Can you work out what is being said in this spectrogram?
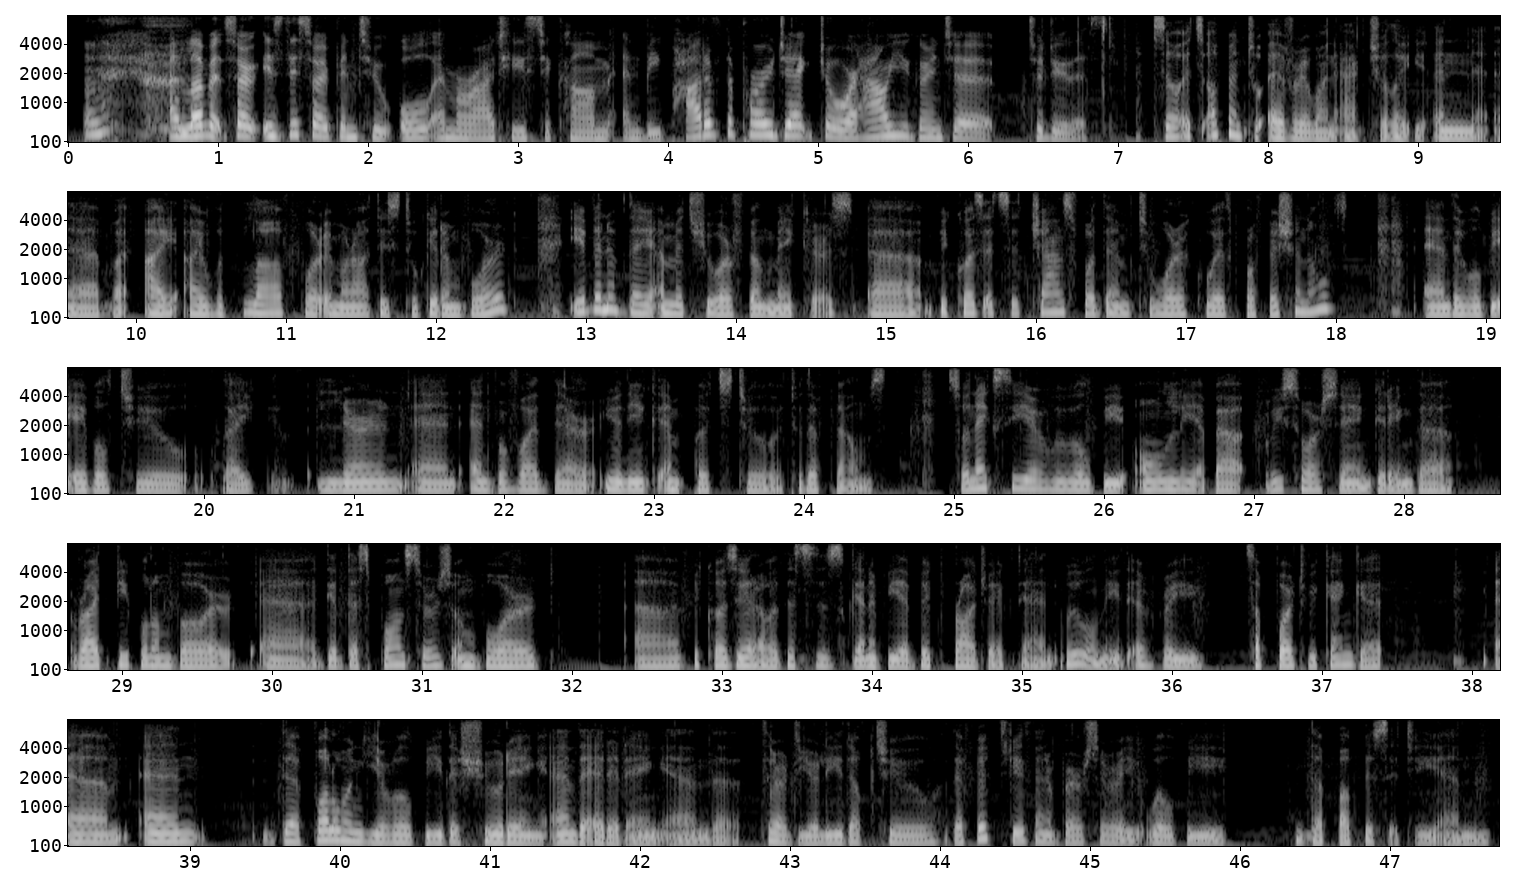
I love it. So, is this open to all Emiratis to come and be part of the project, or how are you going to to do this? so it's open to everyone actually. And uh, but I, I would love for Emiratis to get on board, even if they are amateur filmmakers, uh, because it's a chance for them to work with professionals, and they will be able to like learn and and provide their unique inputs to to the films. So next year we will be only about resourcing, getting the right people on board, uh, get the sponsors on board, uh, because you know this is going to be a big project, and we will need every support we can get. Um, and the following year will be the shooting and the editing, and the third year lead up to the 50th anniversary will be the publicity and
